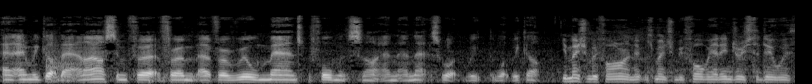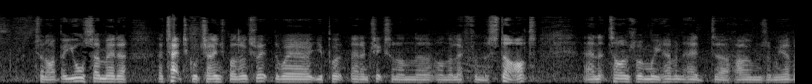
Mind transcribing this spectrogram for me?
and, and we got that. And I asked him for for a, uh, for a real man's performance tonight, and, and that's what we what we got. You mentioned before, and it was mentioned before, we had injuries to deal with tonight, but you also made a, a tactical change by the looks of it, where you put Adam Chicksen on the on the left from the start, and at times when we haven't had uh, Holmes and we have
